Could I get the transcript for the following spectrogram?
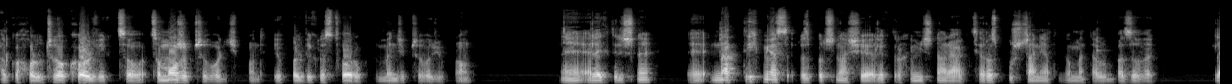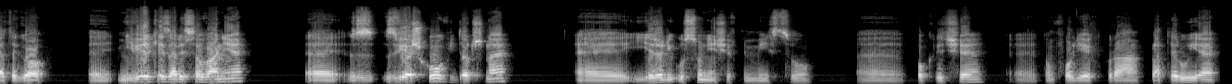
alkoholu, czegokolwiek, co, co może przewodzić prąd, jakiegokolwiek roztworu, który będzie przewodził prąd e, elektryczny, e, natychmiast rozpoczyna się elektrochemiczna reakcja rozpuszczania tego metalu bazowego. Dlatego e, niewielkie zarysowanie z wierzchu widoczne, jeżeli usunie się w tym miejscu pokrycie, tą folię, która plateruje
